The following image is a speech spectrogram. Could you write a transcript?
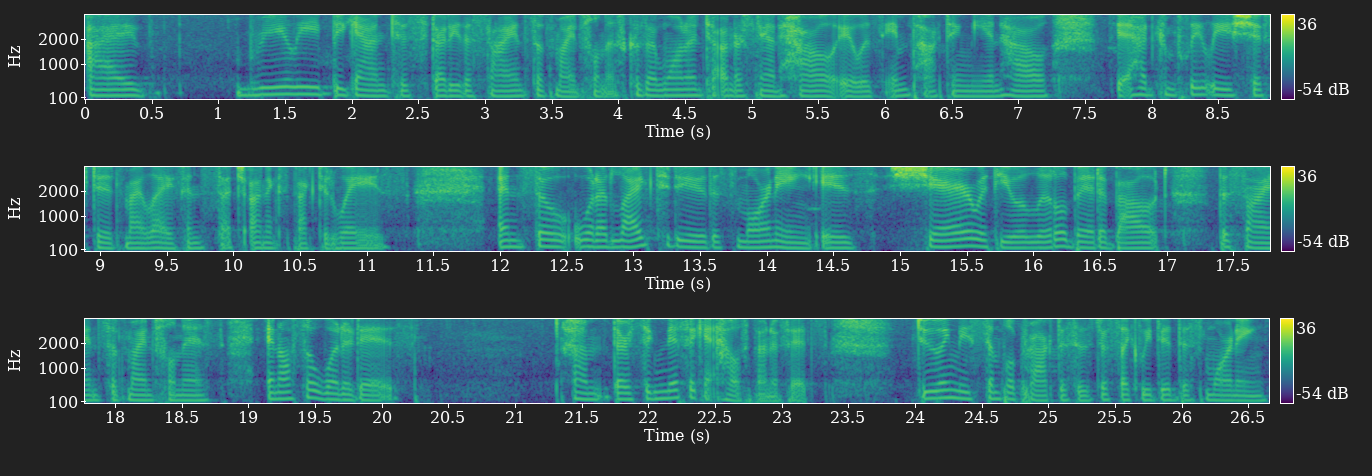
I really began to study the science of mindfulness because I wanted to understand how it was impacting me and how it had completely shifted my life in such unexpected ways. And so, what I'd like to do this morning is share with you a little bit about the science of mindfulness and also what it is. Um, there are significant health benefits. Doing these simple practices, just like we did this morning,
